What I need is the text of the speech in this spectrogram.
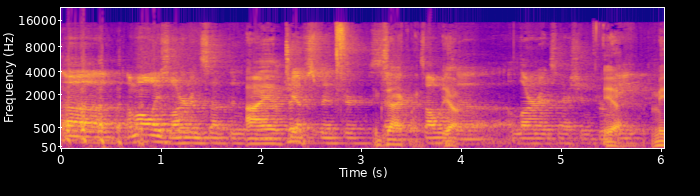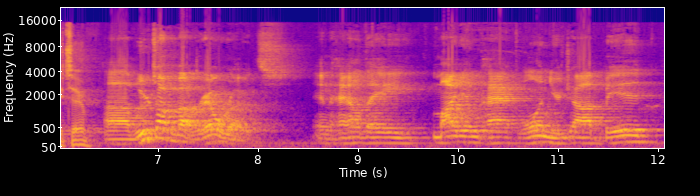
Uh, I'm always learning something. From I am too. Jeff Spencer. so Exactly. It's always Yeah. a, a learning session for Yeah, me. me too. Uh, we were talking about railroads and how they might impact one your job bid,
